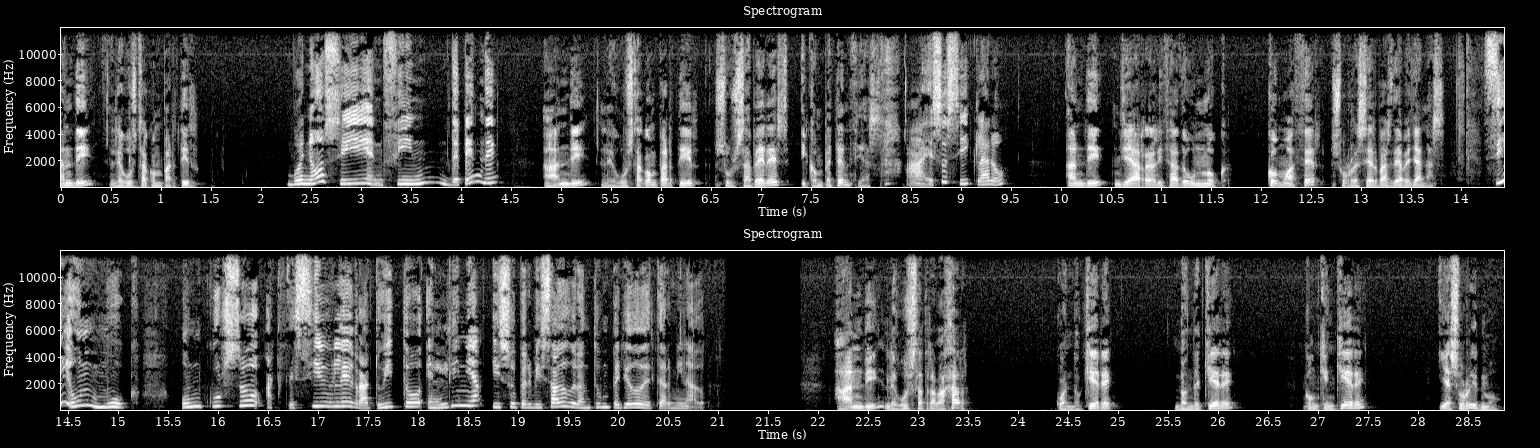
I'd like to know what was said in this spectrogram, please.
Andy le gusta compartir. Bueno, sí, en fin, depende. A Andy le gusta compartir sus saberes y competencias. Ah, eso sí, claro. Andy ya ha realizado un MOOC, cómo hacer sus reservas de avellanas. Sí, un MOOC, un curso accesible, gratuito, en línea y supervisado durante un periodo determinado. A Andy le gusta trabajar. Cuando quiere, donde quiere, con quien quiere y a su ritmo.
